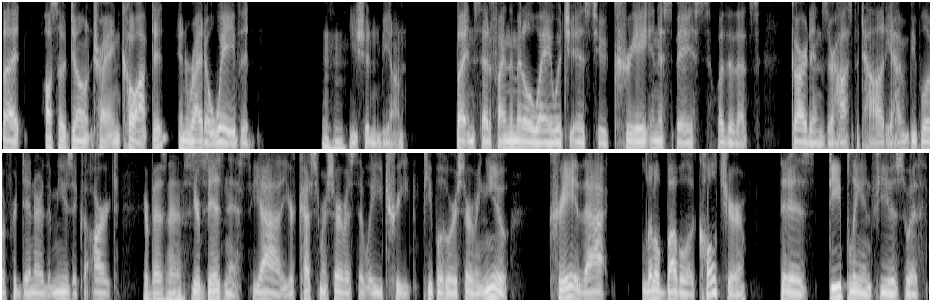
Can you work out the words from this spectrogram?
but also don't try and co-opt it and ride a wave that hmm you shouldn't be on. But instead, find the middle way, which is to create in a space, whether that's gardens or hospitality, having people over for dinner, the music, the art, Your business. your business, yeah, your customer service, the way you treat people who are serving you, create that little bubble of culture that is deeply infused with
